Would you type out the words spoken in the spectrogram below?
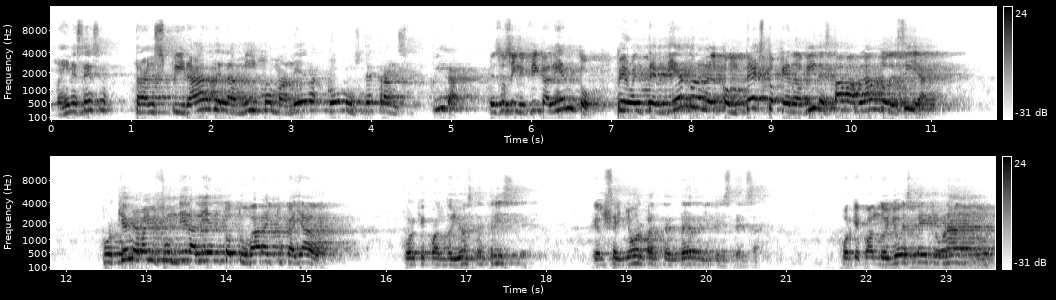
Imagínese eso. Transpirar de la misma manera como usted transpira. Eso significa aliento. Pero entendiéndolo en el contexto que David estaba hablando, decía, ¿por qué me va a infundir aliento tu vara y tu callado? Porque cuando yo esté triste, el Señor va a entender mi tristeza. Porque cuando yo esté llorando,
